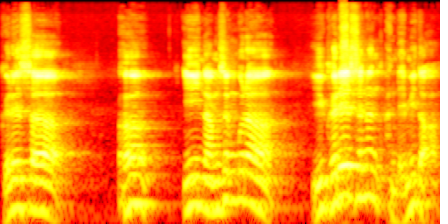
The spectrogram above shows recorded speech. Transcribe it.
그래서 어, 이 남성분은 이 그래서는 안 됩니다.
